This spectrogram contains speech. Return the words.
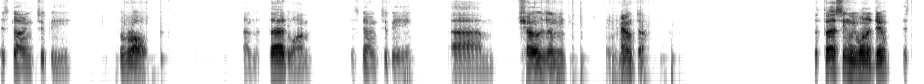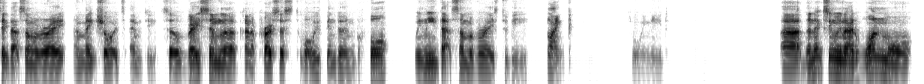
is going to be the roll. And the third one is going to be um, chosen encounter. The first thing we want to do is take that sum of array and make sure it's empty. So very similar kind of process to what we've been doing before. We need that sum of arrays to be blank. That's what we need. Uh, the next thing we're going to add one more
